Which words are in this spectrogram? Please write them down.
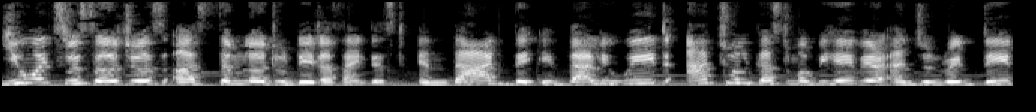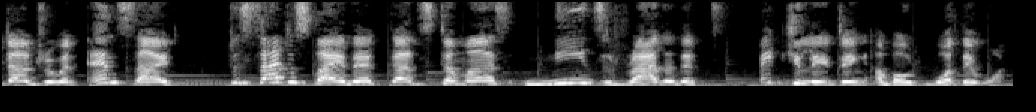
UX researchers are similar to data scientists in that they evaluate actual customer behavior and generate data driven insight to satisfy their customers' needs rather than speculating about what they want.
